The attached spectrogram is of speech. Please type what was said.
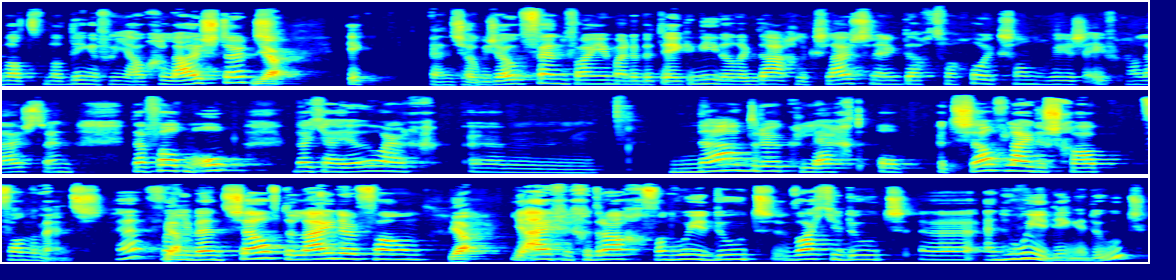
wat, wat dingen van jou geluisterd. ja. Ik ben sowieso fan van je, maar dat betekent niet dat ik dagelijks luister. En ik dacht van, goh, ik zal nog weer eens even gaan luisteren. En daar valt me op dat jij heel erg ehm, nadruk legt op het zelfleiderschap van de mens. Hè? Van Ja. Je bent zelf de leider van ja. je eigen gedrag, van hoe je doet, wat je doet eh, en hoe je dingen doet.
